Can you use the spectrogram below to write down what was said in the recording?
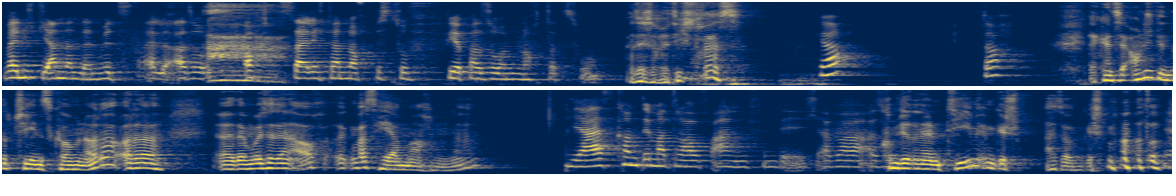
Wenn ich die anderen dann mitstyle. Also Ah. oft style ich dann noch bis zu vier Personen noch dazu. Das ist richtig Stress. Ja, doch. Da kannst du ja auch nicht in der Jeans kommen, oder? Oder äh, da muss er dann auch irgendwas hermachen, ne? Ja, es kommt immer drauf an, finde ich. Aber also, Kommt ihr dann im Team, im Gesch also im Geschmader, Ja.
